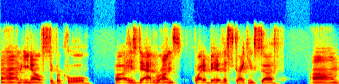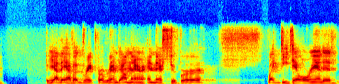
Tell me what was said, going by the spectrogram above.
Um, you know, super cool. Uh, his dad runs quite a bit of the striking stuff. Um, but yeah, they have a great program down there, and they're super like detail oriented.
